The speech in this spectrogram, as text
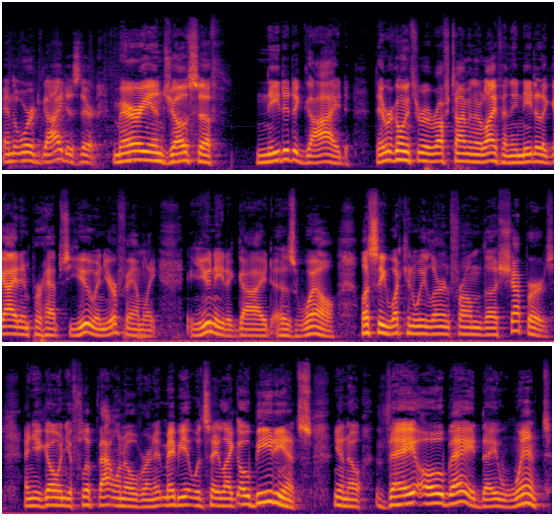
and the word guide is there. Mary and joseph needed a guide they were going through a rough time in their life and they needed a guide, and perhaps you and your family, you need a guide as well. Let's see, what can we learn from the shepherds? And you go and you flip that one over, and it maybe it would say like obedience. You know, they obeyed, they went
